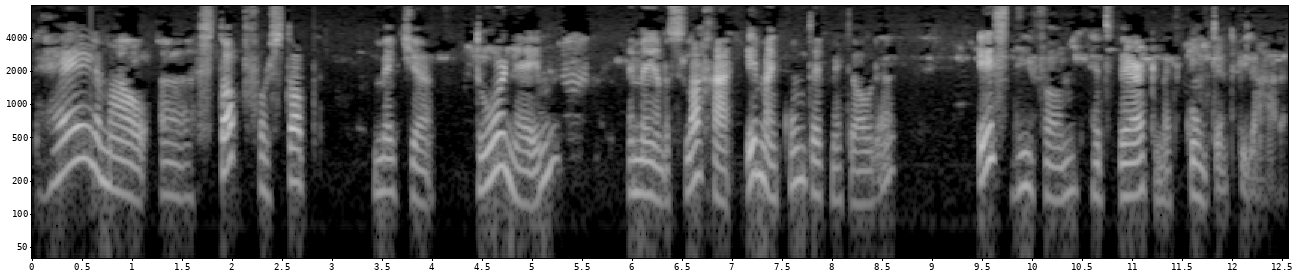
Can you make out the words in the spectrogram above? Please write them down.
helemaal uh, stap voor stap met je doorneem en mee aan de slag ga in mijn contentmethode, is die van het werken met contentpilaren.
